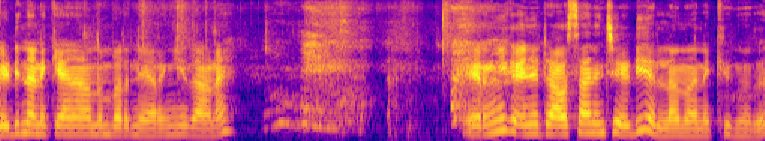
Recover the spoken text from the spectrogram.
ചെടി നനയ്ക്കാനാണെന്നും പറഞ്ഞ് ഇറങ്ങിയതാണേ. ഇറങ്ങി കഴിഞ്ഞിട്ട് അവസാനം ചെടിയല്ല നനയ്ക്കുന്നത്.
